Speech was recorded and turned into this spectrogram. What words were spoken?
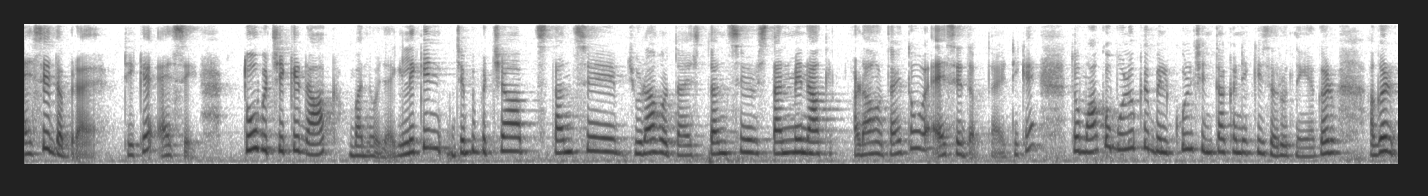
ऐसे दब रहा है, ठीक है? ऐसे तो बच्चे के नाक बंद हो जाएगी। लेकिन जब भी बच्चा स्तन से जुड़ा होता है, स्तन से, स्तन में नाक अड़ा होता है तो वो ऐसे दबता है, ठीक है? तो माँ को बोलो कि बिल्कुल चिंता करने की ज़रूरत नहीं है। अगर अगर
